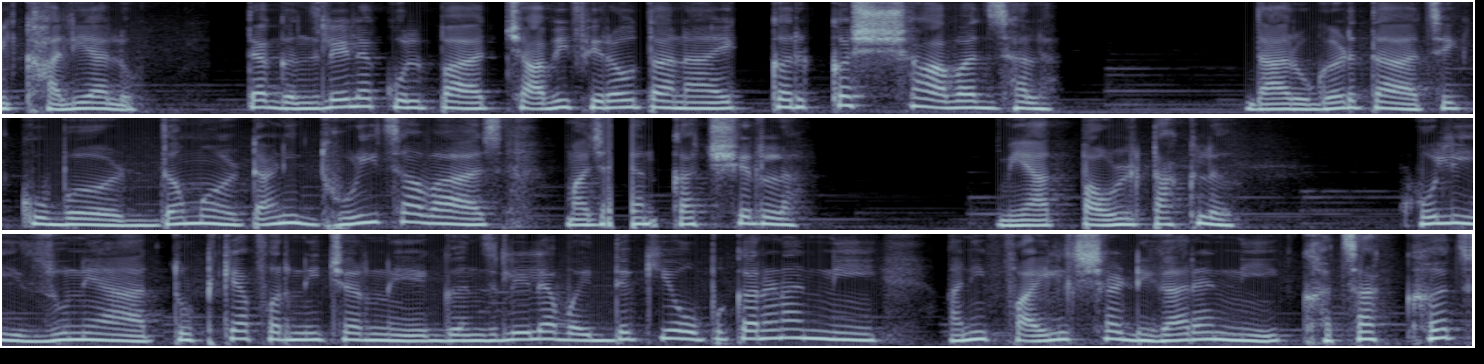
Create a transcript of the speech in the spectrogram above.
मी खाली आलो. त्या गंजलेल्या कुलपात चावी फिरवताना एक कर्कश आवाज झाला. दार उघडताच एक कुबट दमट आणि धुळीचा वास माझ्या नकात शिरला. मी आत पाऊल टाकलं. खोली जुन्या तुटक्या फर्निचरने गंजलेल्या वैद्यकीय उपकरणांनी आणि फाईल्सच्या ढिगाऱ्यांनी खचाखच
